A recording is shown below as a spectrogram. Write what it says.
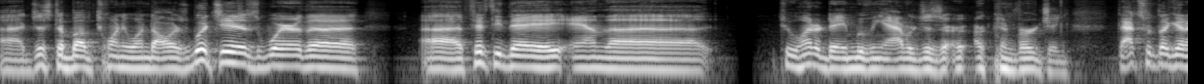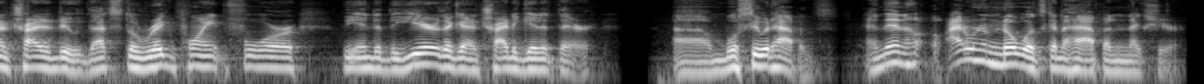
uh, just above twenty one dollars, which is where the uh, fifty day and the two hundred day moving averages are, are converging. That's what they're going to try to do. That's the rig point for the end of the year. They're going to try to get it there. Um, we'll see what happens. And then I don't even know what's going to happen next year.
